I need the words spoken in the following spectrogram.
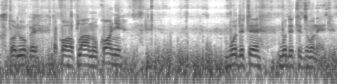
Хто любить такого плану коні, будете, будете дзвонити.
